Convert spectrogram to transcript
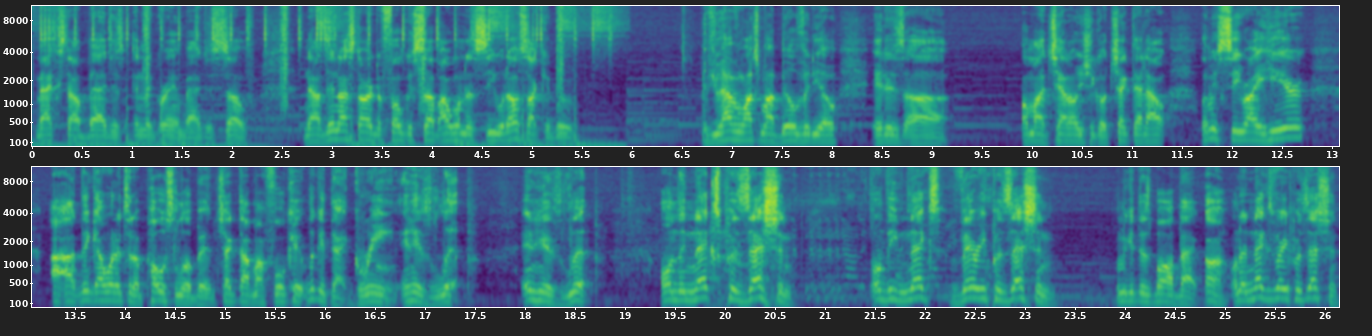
maxed out badges, and the Grand badge itself. Now, then I started to focus up. I wanted to see what else I could do. If you haven't watched my build video, it is uh, on my channel. You should go check that out. Let me see right here. I, I think I went into the post a little bit and checked out my full cape. Look at that green in his lip, in his lip. On the next possession, on the next very possession. Let me get this ball back. Uh, on the next very possession,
